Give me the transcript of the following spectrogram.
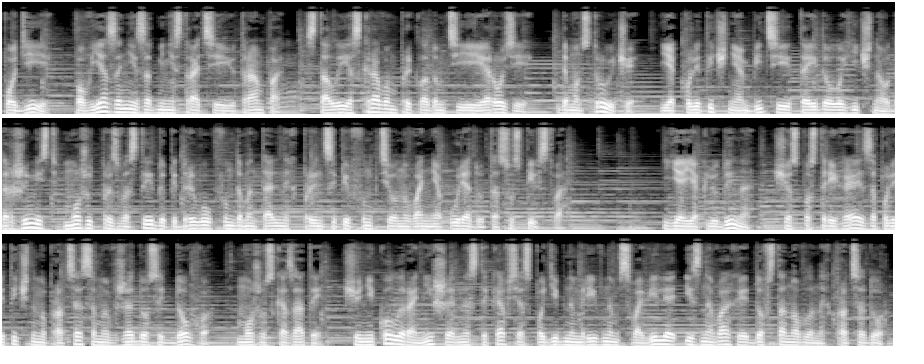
Події, пов'язані з адміністрацією Трампа, стали яскравим прикладом цієї ерозії, демонструючи, як політичні амбіції та ідеологічна одержимість можуть призвести до підриву фундаментальних принципів функціонування уряду та суспільства. Я, як людина, що спостерігає за політичними процесами вже досить довго, можу сказати, що ніколи раніше не стикався з подібним рівнем свавілля і зневаги до встановлених процедур.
